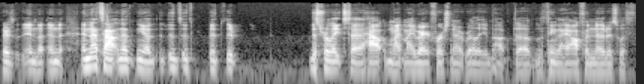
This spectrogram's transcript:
There's and and and that's how and that you know it's it, it, it this relates to how my, my very first note really about uh, the thing that I often notice with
